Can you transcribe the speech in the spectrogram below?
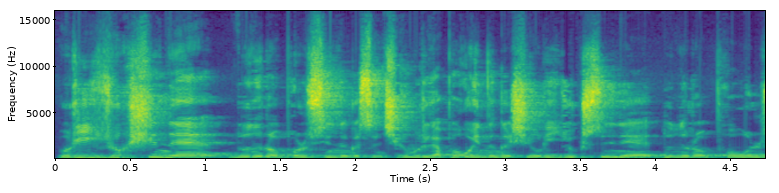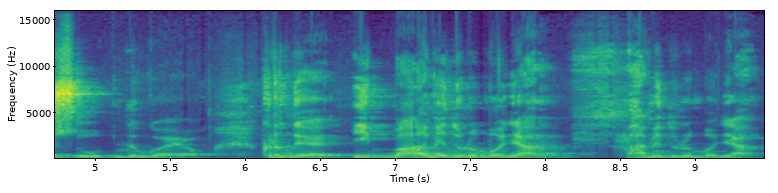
우리 육신의 눈으로 볼 수 있는 것은 지금 우리가 보고 있는 것이 우리 육신의 눈으로 볼 수 있는 거예요. 그런데 이 마음의 눈은 뭐냐? 마음의 눈은 뭐냐?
